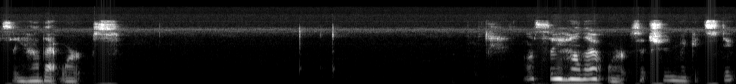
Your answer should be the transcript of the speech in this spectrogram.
See how that works. Let's see how that works. It should make it stick.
